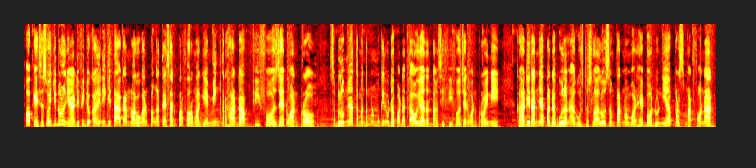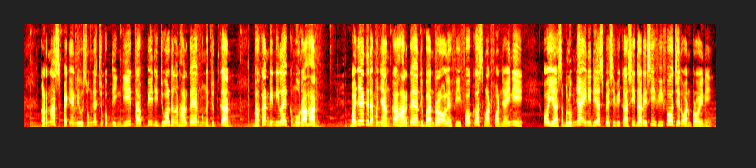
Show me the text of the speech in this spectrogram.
Oke, sesuai judulnya, di video kali ini kita akan melakukan pengetesan performa gaming terhadap Vivo Z1 Pro. Sebelumnya teman-teman mungkin udah pada tahu ya tentang si Vivo Z1 Pro ini. Kehadirannya pada bulan Agustus lalu sempat membuat heboh dunia persmartphonean karena spek yang diusungnya cukup tinggi tapi dijual dengan harga yang mengejutkan, bahkan dinilai kemurahan. Banyak yang tidak menyangka harga yang dibanderol oleh Vivo ke smartphone-nya ini. Oh iya, sebelumnya ini dia spesifikasi dari si Vivo Z1 Pro ini.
